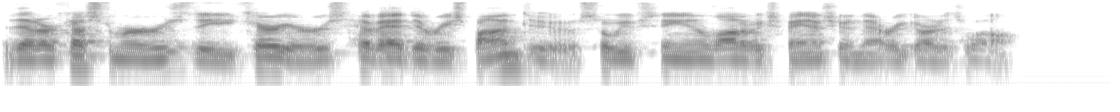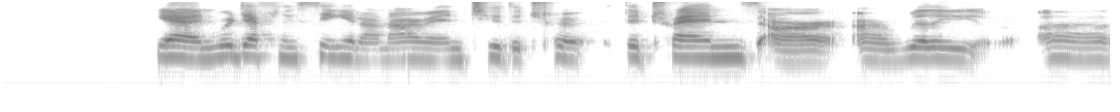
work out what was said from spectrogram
that our customers, the carriers, have had to respond to. So we've seen a lot of expansion in that regard as well. Yeah, and we're definitely seeing it on our end too. The, tr- the trends are, are really uh,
